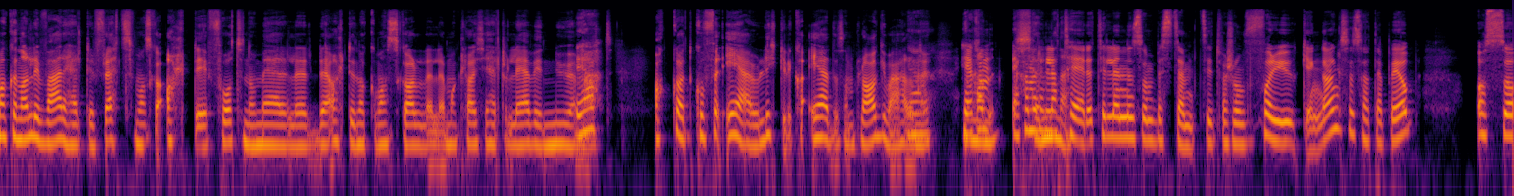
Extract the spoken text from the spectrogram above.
man kan aldri være helt tilfreds, for man skal alltid få til noe mer, eller det er alltid noe man skal, eller man klarer ikke helt å leve i nuet Ja. at akkurat hvorfor er jeg ulykkelig, hva er det som plager meg her og Ja. nå? Jeg kan, jeg kan relatere til en sånn bestemt situasjon. For forrige uke en gang så satt jeg på jobb, og så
